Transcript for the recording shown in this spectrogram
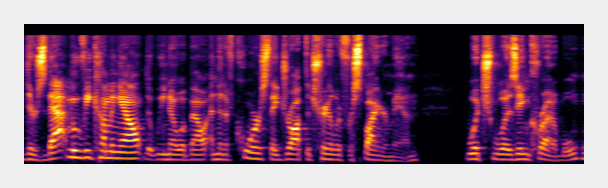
there's that movie coming out that we know about. And then, of course, they dropped the trailer for Spider Man, which was incredible.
